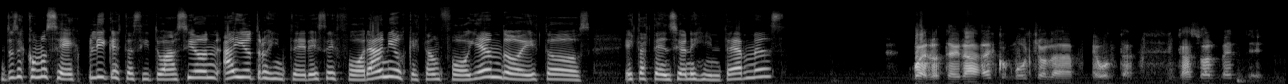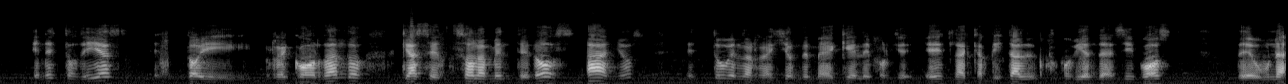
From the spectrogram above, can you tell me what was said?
Entonces, ¿cómo se explica esta situación? ¿Hay otros intereses foráneos que están fogueando estos, estas tensiones internas? Bueno, te agradezco mucho la pregunta. Casualmente, en estos días estoy recordando que hace solamente dos años estuve en la región de Mekele, porque es la capital, como bien decís vos, de, una,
